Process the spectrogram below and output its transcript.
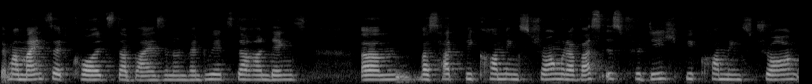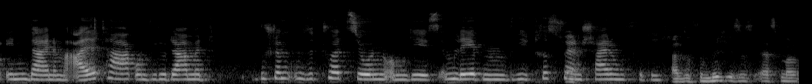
sag mal, Mindset-Calls dabei sind. Und wenn du jetzt daran denkst, ähm, was hat Becoming Strong oder was ist für dich Becoming Strong in deinem Alltag und wie du damit bestimmten Situationen umgehst im Leben? Wie triffst du Entscheidungen für dich? Also für mich ist es erstmal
